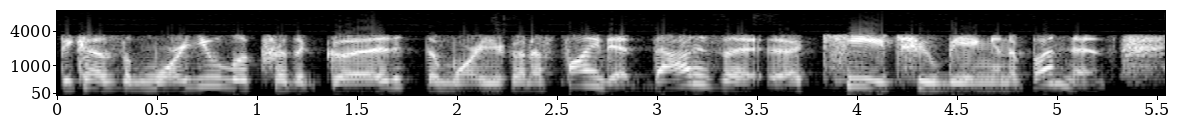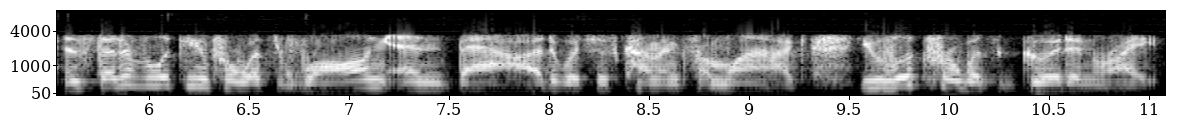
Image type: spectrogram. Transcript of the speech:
because the more you look for the good, the more you're going to find it. That is a, a key to being in abundance. Instead of looking for what's wrong and bad, which is coming from lack, you look for what's good and right.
